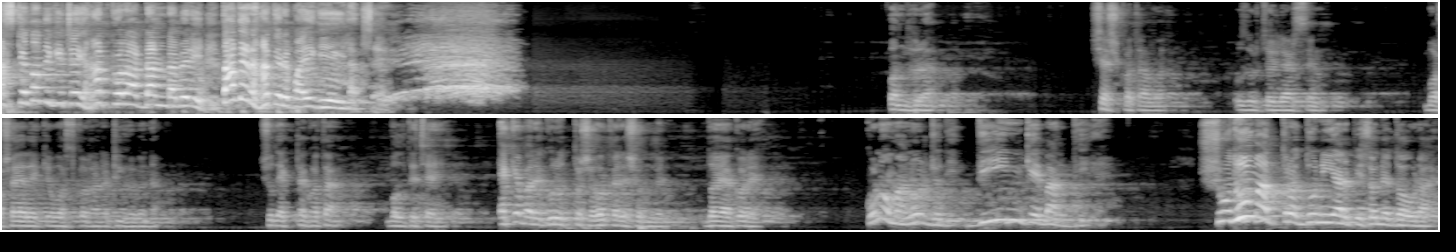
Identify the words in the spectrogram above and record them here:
আজকে তো দেখি সেই হাত করা আর ডান্ডা বেরি তাদের হাতের পায়ে গিয়েই লাগছে। বন্ধুরা, শেষ কথা আমার। হুজুর চলে আসছেন। বসায় রেখে ওয়াজ করাটা ঠিক হবে না। শুধু একটা কথা বলতে চাই, একেবারে গুরুত্ব সহকারে শুনবেন, দয়া করে। কোনো মানুষ যদি দিনকে বাদ দিয়ে শুধুমাত্র দুনিয়ার পিছনে দৌড়ায়,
